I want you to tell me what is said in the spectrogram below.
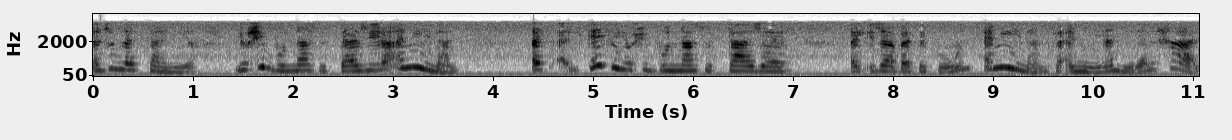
الجملة الثانية يحب الناس التاجر أمينا. أسأل كيف يحب الناس التاجر؟ الإجابة تكون أمينا فأمينا هي الحال.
